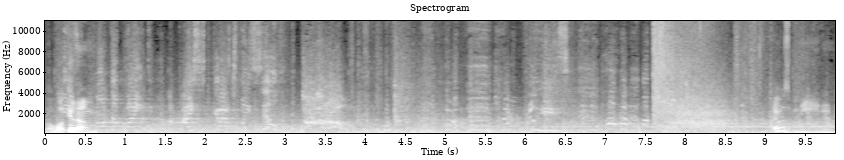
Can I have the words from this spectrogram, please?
Well, look at. Please. That was mean.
